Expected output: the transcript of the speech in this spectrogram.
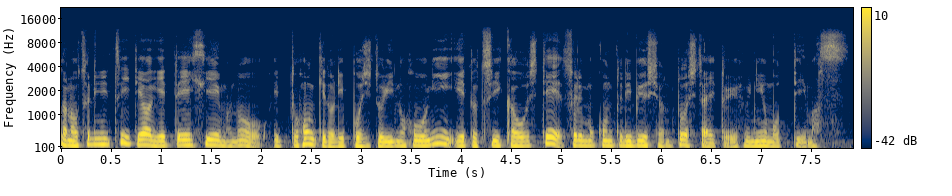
あのそれについては GetACM の、えっと、本家のリポジトリの方に、えっと、追加をして、それもコントリビューションとしたいというふうに思っています。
